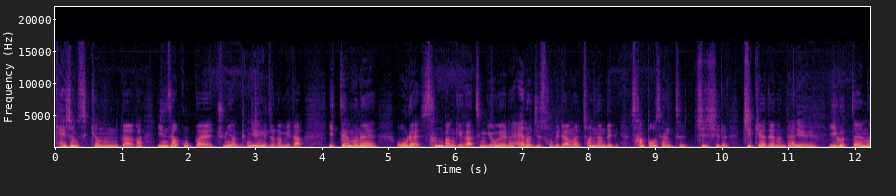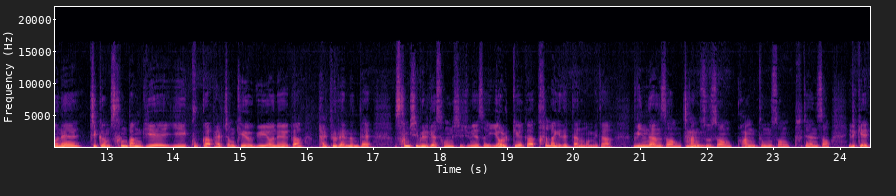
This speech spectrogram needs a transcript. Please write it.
개선시켰는가가 인사 고과에 중요한 평점이 예. 들어갑니다. 이 때문에 올해 상반기 같은 경우에는 에너지 소비량을 전년 대비 3% 지시를 지켜야 되는데 예. 이것 때문에 지금 상반기에 이 국가발전개혁위원회가 발표를 했는데 31개 성시 중에서 10개가 탈락이 됐다는 겁니다. 윈난성, 장수성, 음. 광둥성, 푸젠성 이렇게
